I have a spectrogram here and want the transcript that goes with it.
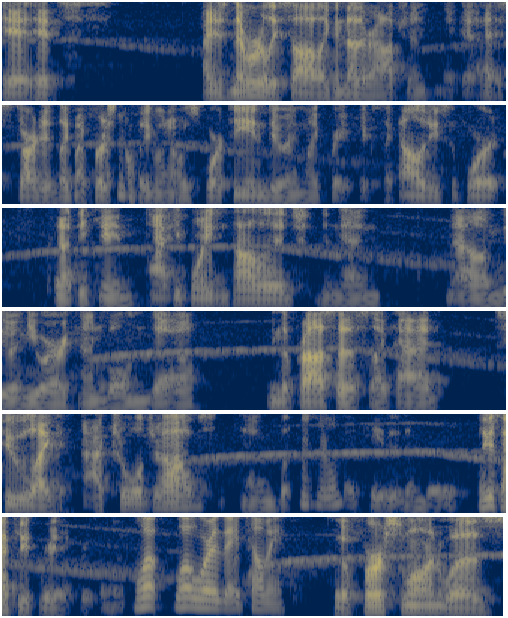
it's I just never really saw like another option. Like I started like my first company when I was 14, doing like break fix technology support. That became AccuPoint in college, and then now I'm doing You Are Accountable. And uh, in the process, I've had two like actual jobs, and mm-hmm. I hated them both. I guess actually three actually. What What were they? Tell me. So the first one was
